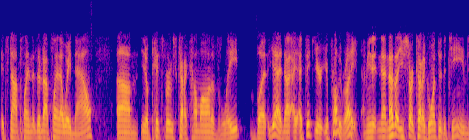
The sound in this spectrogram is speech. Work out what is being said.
It's not playing. that They're not playing that way now. Um, you know, Pittsburgh's kind of come on of late but yeah, I, I think you're you're probably right. I mean, now that you start kind of going through the teams,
